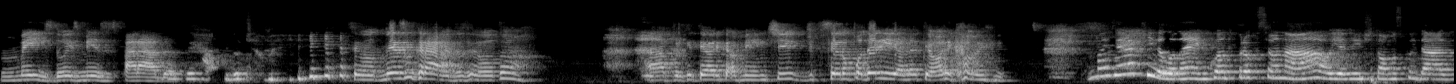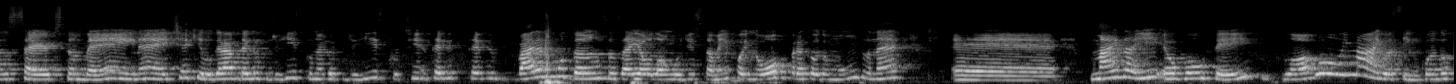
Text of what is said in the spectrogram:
um mês, dois meses parada. Muito rápido também. Você, mesmo grávida, você voltou? Ah, porque teoricamente você não poderia, né? Teoricamente. Mas é aquilo, né? Enquanto profissional, e a gente toma os cuidados certos também, né? E tinha aquilo, grávida é grupo de risco, não é grupo de risco. Tinha, teve, teve várias mudanças aí ao longo disso também, foi novo para todo mundo, né? É... Mas aí eu voltei logo em maio, assim, quando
